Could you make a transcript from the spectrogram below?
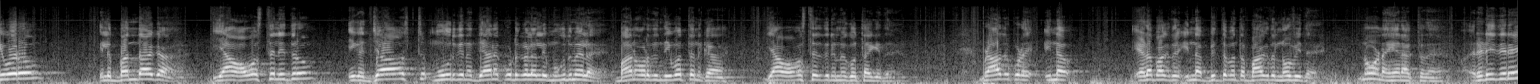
ಇವರು ಇಲ್ಲಿ ಬಂದಾಗ ಯಾವ ಅವಸ್ಥೆಯಲ್ಲಿದ್ದರು ಈಗ ಜಾಸ್ಟ್ ಮೂರು ದಿನ ಧ್ಯಾನ ಕೂಟಗಳಲ್ಲಿ ಮುಗಿದ ಮೇಲೆ ಭಾನುವಾರದಿಂದ ಇವತ್ತು ತನಕ ಯಾವ ಅವಸ್ಥೆಯಲ್ಲಿ ನಿಮಗೆ ಗೊತ್ತಾಗಿದೆ? ಬಟ್ ಆದರೂ ಕೂಡ ಇನ್ನು ಎಡಭಾಗದಲ್ಲಿ ಇನ್ನು ಬಿದ್ದಂಥ ಭಾಗದಲ್ಲಿ ನೋವಿದೆ. ನೋಡೋಣ ಏನಾಗ್ತದೆ. ರೆಡಿ ಇದ್ದೀರಿ?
